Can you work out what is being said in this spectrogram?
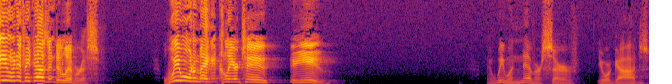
even if He doesn't deliver us, we want to make it clear to you that we will never serve your gods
